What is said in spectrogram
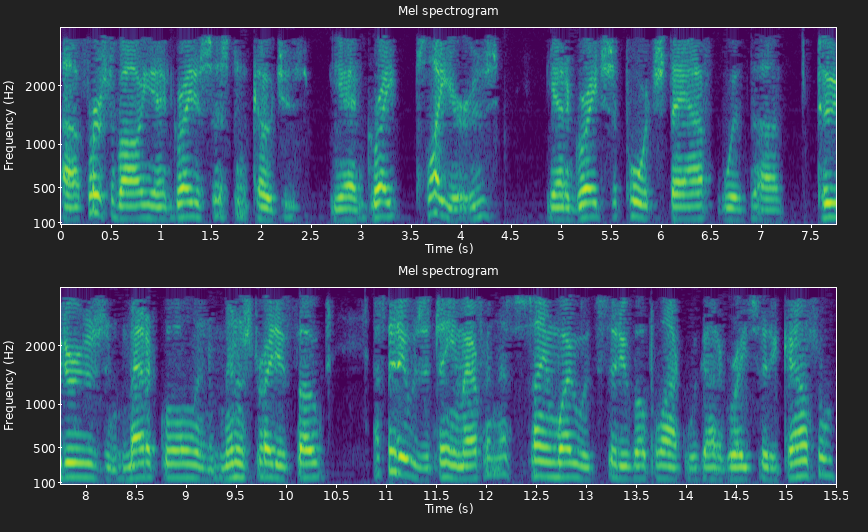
Uh, first of all, you had great assistant coaches. You had great players. You had a great support staff with, uh, tutors and medical and administrative folks. I said it was a team effort, and that's the same way with the city of Opelika. We've got a great city council.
